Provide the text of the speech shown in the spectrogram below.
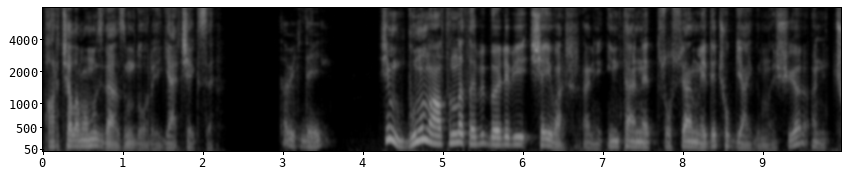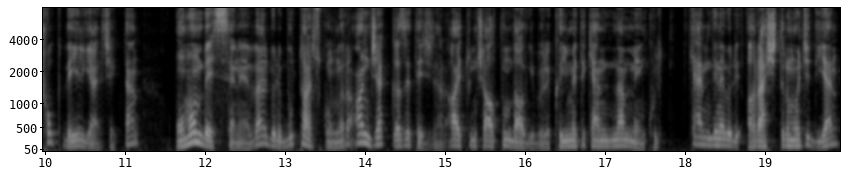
parçalamamız lazım orayı gerçekse. Tabii ki değil. Şimdi bunun altında tabii böyle bir şey var. Hani internet, sosyal medya çok yaygınlaşıyor. Hani çok değil gerçekten. 10-15 sene evvel böyle bu tarz konuları ancak gazeteciler, Aytunç Altındal gibi böyle kıymeti kendinden menkul, kendine böyle araştırmacı diyen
